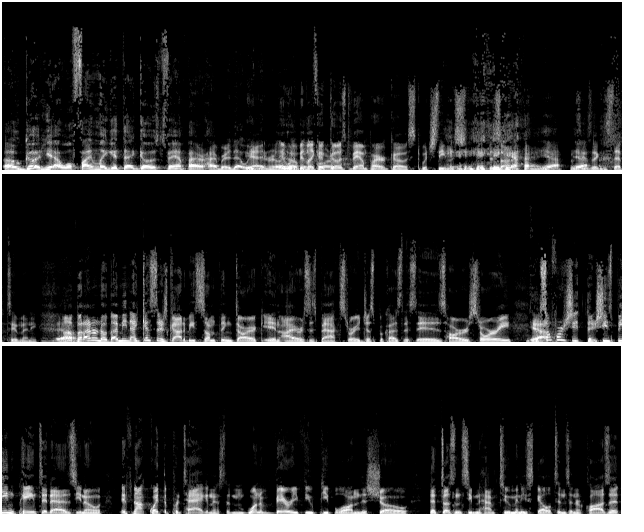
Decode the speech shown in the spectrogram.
Oh, good. Yeah, we'll finally get that ghost vampire hybrid that we've Yeah, been really. it would have been like a ghost vampire ghost, which seems bizarre. yeah, yeah, yeah. seems like a step too many. Yeah. Uh, but I don't know. I mean, I guess there's got to be something dark in Iris's backstory just because this is horror story. Yeah. But so far, she, th- she's being painted as, you know, if not quite the protagonist, and one of very few people on this show that doesn't seem to have too many skeletons in her closet.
